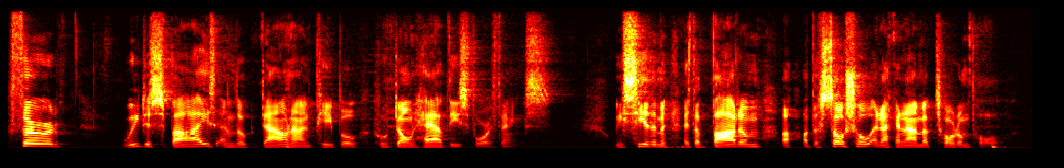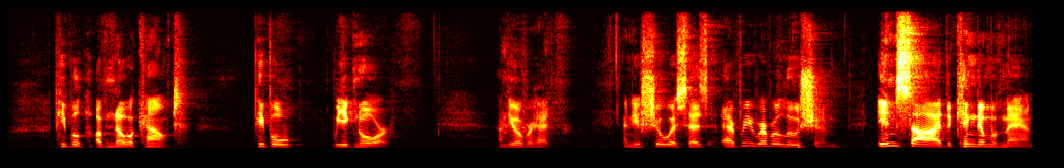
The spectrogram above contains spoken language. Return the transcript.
Third, we despise and look down on people who don't have these four things. We see them at the bottom uh, of the social and economic totem pole. People of no account. People we ignore on the overhead. And Yeshua says every revolution inside the kingdom of man,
